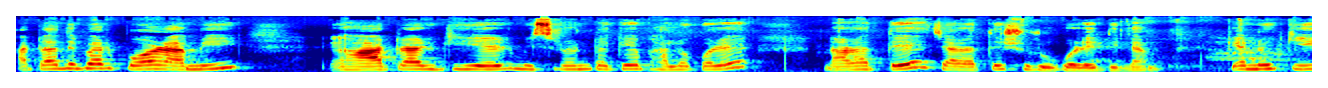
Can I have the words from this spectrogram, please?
আটা দেবার পর আমি আটার ঘিয়ের মিশ্রণটাকে ভালো করে নাড়াতে, চাড়াতে শুরু করে দিলাম। কেন কি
